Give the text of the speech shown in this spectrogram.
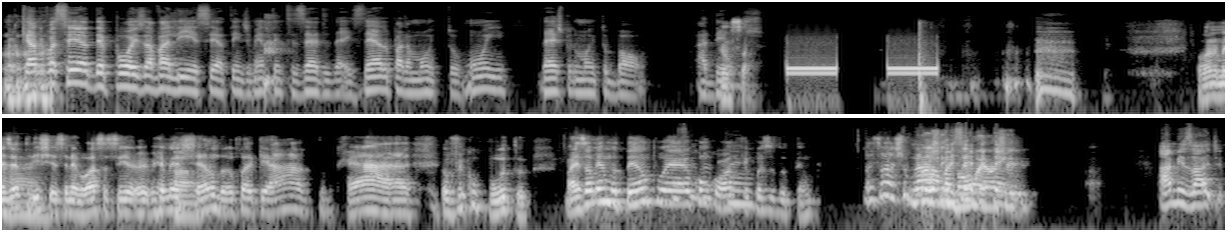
Eu quero que você depois avalie esse atendimento entre 0 e 10. 0 para muito ruim, 10 para muito bom. Adeus. Pensar. Olha, mas é Ai. triste esse negócio assim, remexendo. Eu falei que, ah, ah, eu fico puto. Mas ao mesmo tempo, é, eu concordo que é coisa do tempo. Mas eu acho Não, Eu achei mas bom, sempre tem- achei- A amizade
